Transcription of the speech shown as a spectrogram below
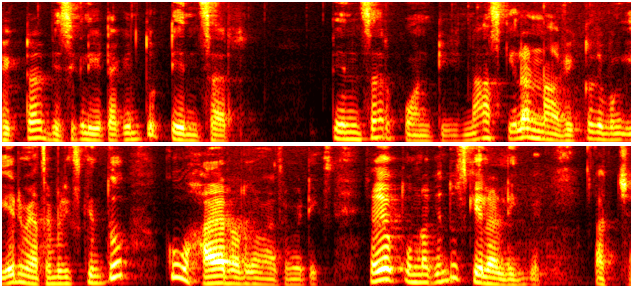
ভেক্টর বেসিক্যালি এটা কিন্তু টেন্সার টেন্সার কোয়ান্টিটি না স্কেলার, না ভেক্টর এবং এর ম্যাথামেটিক্স কিন্তু খুব হায়ার অর্ডার ম্যাথামেটিক্স যাই হোক, তোমরা কিন্তু স্কেলার লিখবে। আচ্ছা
